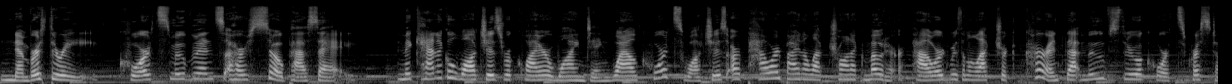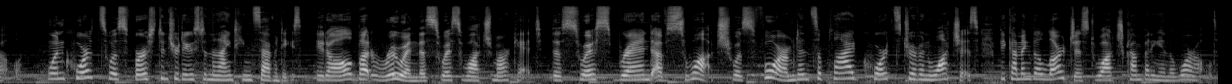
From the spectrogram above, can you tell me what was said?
Number 3. Quartz movements are so passe. Mechanical watches require winding, while quartz watches are powered by an electronic motor, powered with an electric current that moves through a quartz crystal. When quartz was first introduced in the 1970s, it all but ruined the Swiss watch market. The Swiss brand of Swatch was formed and supplied quartz driven watches, becoming the largest watch company in the world.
